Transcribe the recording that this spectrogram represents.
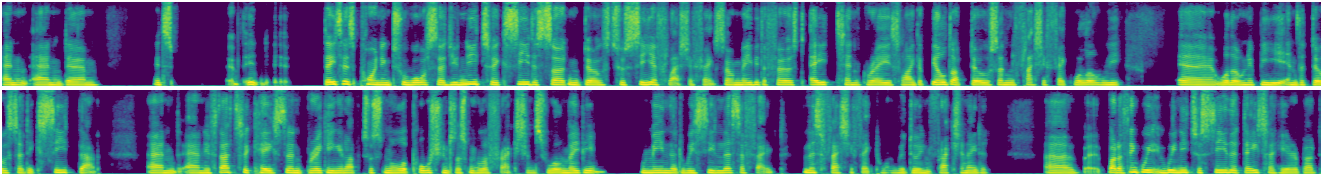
and and um, it's it, it, data is pointing towards that you need to exceed a certain dose to see a flash effect. So maybe the first eight, 10 gray is like a build-up dose, and the flash effect will only uh, will only be in the dose that exceed that. And and if that's the case, then breaking it up to smaller portions or smaller fractions will maybe mean that we see less effect, less flash effect when we're doing fractionated. Uh, but, but, I think we, we need to see the data here. But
